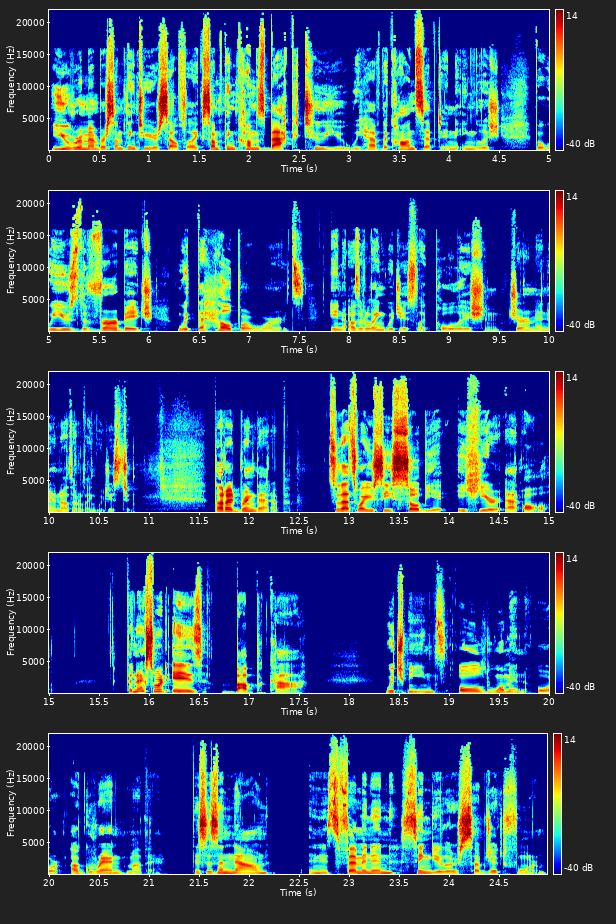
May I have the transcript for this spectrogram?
You remember something to yourself, like something comes back to you. We have the concept in English, but we use the verbiage with the helper words in other languages like Polish and German and other languages too. Thought I'd bring that up. So that's why you see sobie here at all. The next word is babka, which means old woman or a grandmother. This is a noun in its feminine singular subject form.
